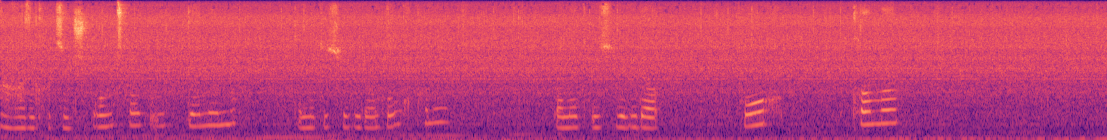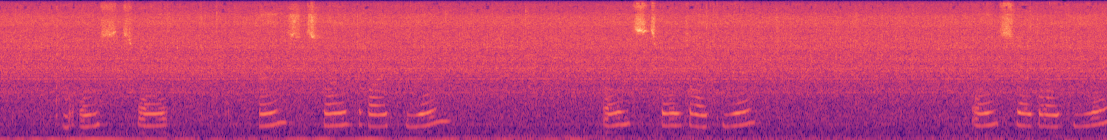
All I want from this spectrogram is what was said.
Warte kurz den Sprungteig gönnen, damit ich hier wieder hochkomme. Damit ich hier wieder hochkomme. Eins, zwei, eins, zwei, drei, vier. Eins, zwei, drei, vier. 1, 2, 3, 4.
